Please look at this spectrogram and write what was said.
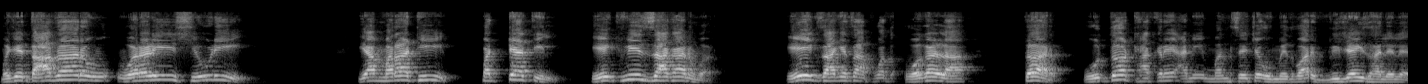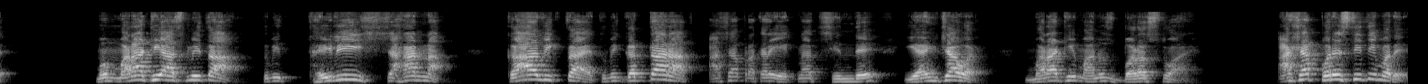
म्हणजे दादर वरळी शिवडी या मराठी पट्ट्यातील एकवीस जागांवर एक जागेचा अपवाद वगळला तर उद्धव ठाकरे आणि मनसेचे उमेदवार विजयी झालेले आहेत. मग मराठी अस्मिता तुम्ही थैली शहांना का विकताय? तुम्ही गद्दार आहात. अशा प्रकारे एकनाथ शिंदे यांच्यावर मराठी माणूस बरसतो आहे. अशा परिस्थितीमध्ये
